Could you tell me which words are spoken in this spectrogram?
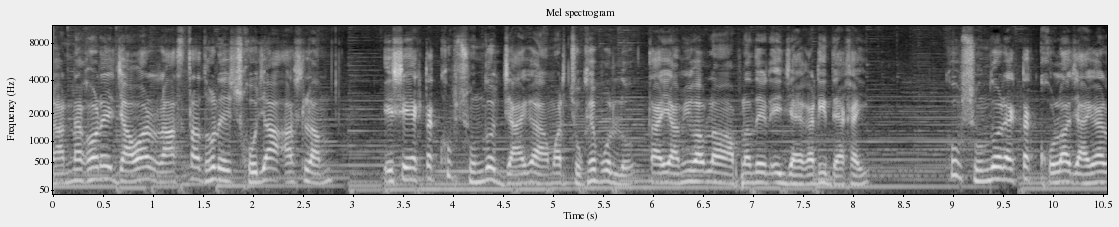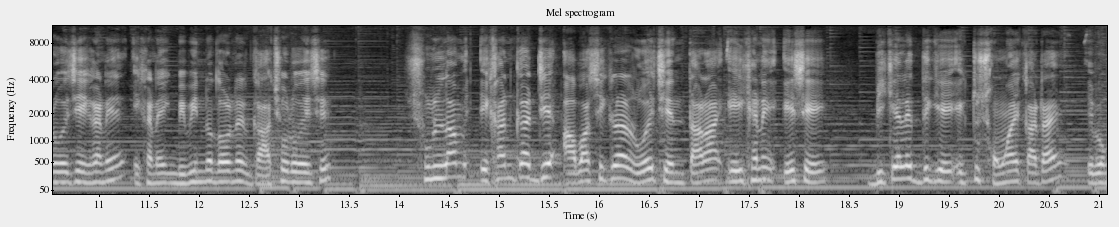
রান্নাঘরে যাওয়ার রাস্তা ধরে সোজা আসলাম। এসে একটা খুব সুন্দর জায়গা আমার চোখে পড়ল, তাই আমি ভাবলাম আপনাদের এই জায়গাটি দেখাই। খুব সুন্দর একটা খোলা জায়গা রয়েছে এখানে। এখানে বিভিন্ন ধরনের গাছও রয়েছে। শুনলাম এখানকার যে আবাসিকরা রয়েছেন, তারা এইখানে এসে বিকেলের দিকে একটু সময় কাটায় এবং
